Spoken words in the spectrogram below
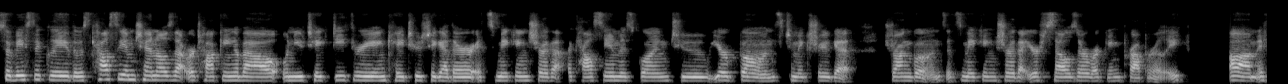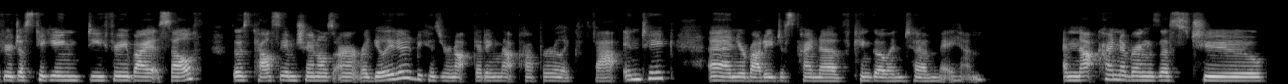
So basically, those calcium channels that we're talking about, when you take D3 and K2 together, it's making sure that the calcium is going to your bones to make sure you get strong bones. It's making sure that your cells are working properly. Um, if you're just taking D3 by itself, those calcium channels aren't regulated because you're not getting that proper like fat intake, and your body just kind of can go into mayhem. And that kind of brings us to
